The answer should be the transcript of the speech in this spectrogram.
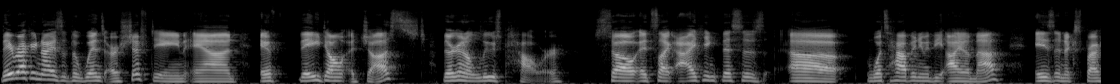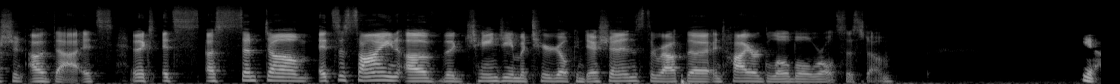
they recognize that the winds are shifting, and if they don't adjust, they're gonna lose power. So it's like I think this is uh what's happening with the IMF is an expression of that. It's an ex- it's a symptom. It's a sign of the changing material conditions throughout the entire global world system. Yeah.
